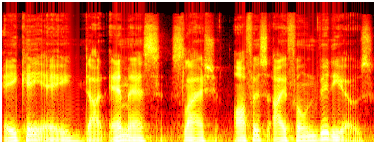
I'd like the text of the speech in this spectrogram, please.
aka.ms slash Office iPhone videos.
